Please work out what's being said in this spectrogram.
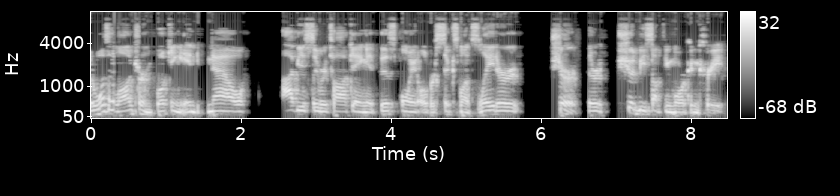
There wasn't long term booking in now. Obviously, we're talking at this point over six months later. Sure, there should be something more concrete.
